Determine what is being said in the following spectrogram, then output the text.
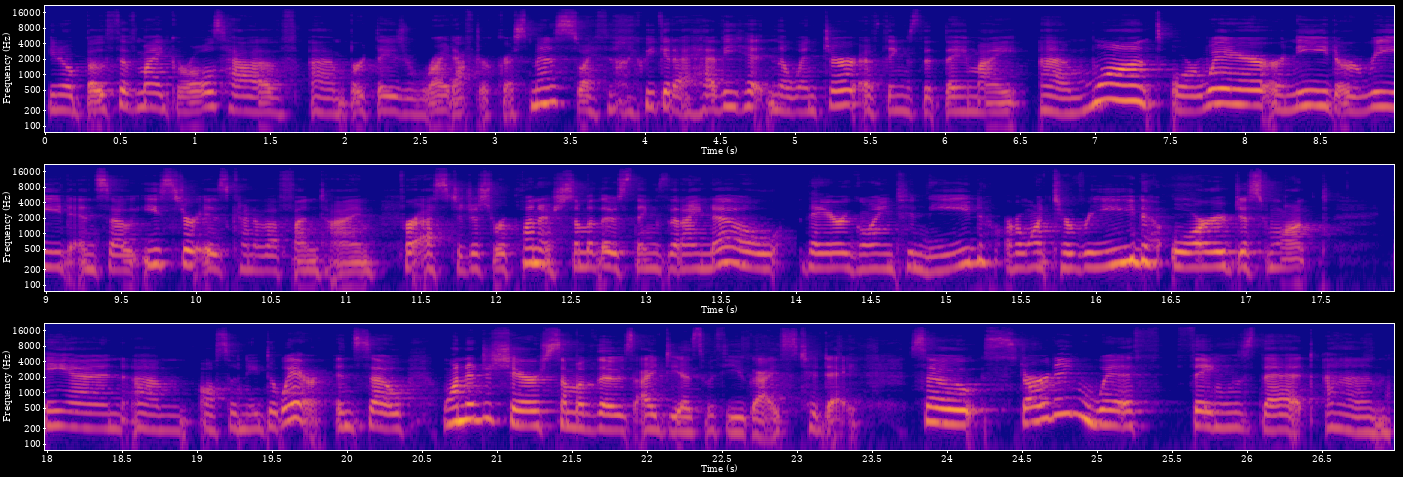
you know, both of my girls have um, birthdays right after Christmas. So I feel like we get a heavy hit in the winter of things that they might um, want or wear or need or read. And so Easter is kind of a fun time for us to just replenish some of those things that I know they are going to need or want to read or just want and um, also need to wear. And so, wanted to share some of those ideas with you guys today. So, starting with things that um,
